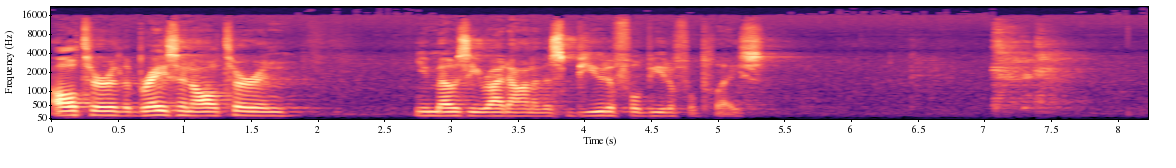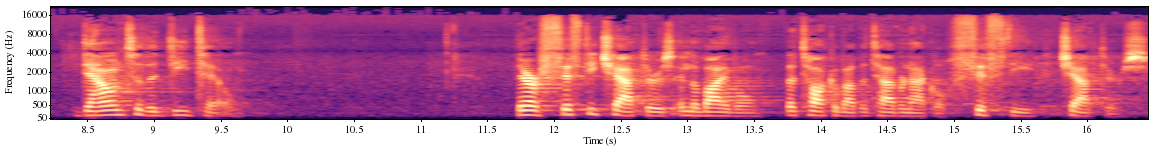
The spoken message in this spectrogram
altar, the brazen altar, and you mosey right onto this beautiful, beautiful place. Down to the detail. There are 50 chapters in the Bible that talk about the tabernacle. 50 chapters.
